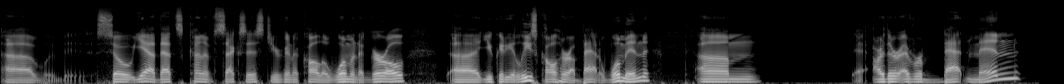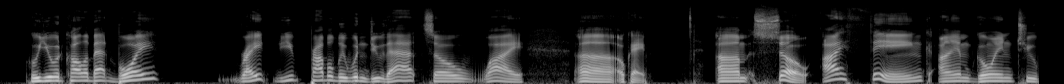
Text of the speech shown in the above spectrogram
Uh, so yeah, that's kind of sexist. You're gonna call a woman a girl. Uh, you could at least call her a bat woman. Um, are there ever bat men who you would call a bat boy? Right? You probably wouldn't do that. So why? Uh, okay. Um, so I think I am going to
